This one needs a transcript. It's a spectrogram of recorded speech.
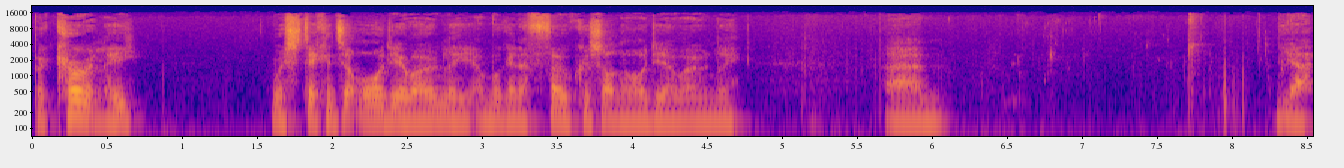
But currently we're sticking to audio only and we're going to focus on audio only. Um, yeah,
